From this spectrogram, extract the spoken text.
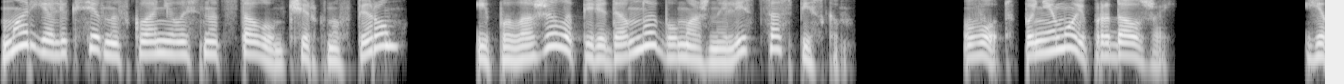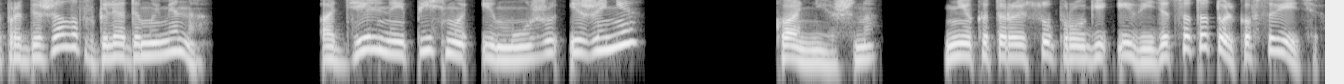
Марья Алексеевна склонилась над столом, чиркнув пером, и положила передо мной бумажный лист со списком. «Вот, по нему и продолжай». Я пробежала взглядом имена. Отдельные письма и мужу, и жене? Конечно. Некоторые супруги и видятся-то только в свете.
